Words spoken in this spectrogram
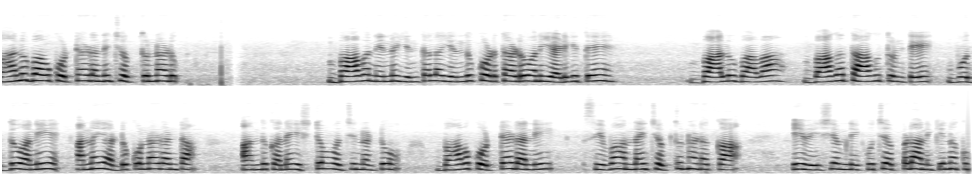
బాలుబావు కొట్టాడని చెప్తున్నాడు. బావ నిన్ను ఇంతలా ఎందుకు కొడతాడు? అని అడిగితే బాలు బావ బాగా తాగుతుంటే వద్దు అని అన్నయ్య అడ్డుకున్నాడంట. అందుకనే ఇష్టం వచ్చినట్టు బావ కొట్టాడని శివ అన్నయ్య చెప్తున్నాడక్క ఈ విషయం నీకు చెప్పడానికి నాకు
